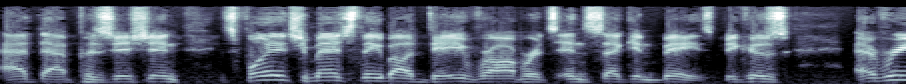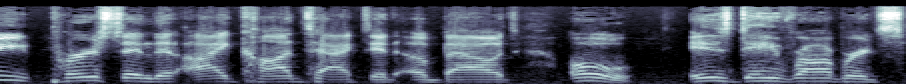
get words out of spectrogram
at that position. It's funny that you mentioned the about Dave Roberts in second base because every person that I contacted about, oh, is Dave Roberts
